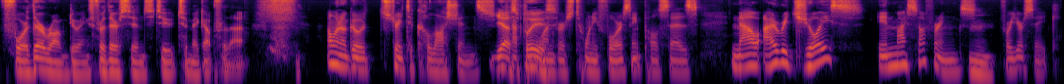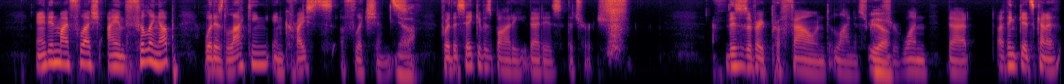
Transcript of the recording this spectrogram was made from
for their wrongdoings, for their sins to to make up for that. I want to go straight to Colossians. Yes, chapter please. 1, verse 24. St. Paul says, Now I rejoice in my sufferings Mm. for your sake, and in my flesh I am filling up what is lacking in Christ's afflictions Yeah. for the sake of his body, that is the church. This is a very profound line of scripture, one that I think it's kind of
